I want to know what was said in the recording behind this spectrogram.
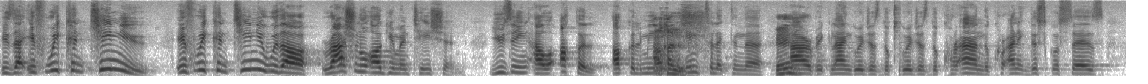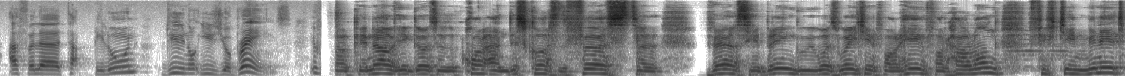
Is that if we continue, if we continue with our rational argumentation, using our aql, aql meaning Aql. intellect in the Okay. Arabic language as the language as the Quran, the Quranic discourse says, أَفَلَا تَعْقِلُونَ Do you not use your brains? If Okay, now he goes to the Quran discourse. The first uh, verse he bring, we was waiting for him for how long? 15 minutes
